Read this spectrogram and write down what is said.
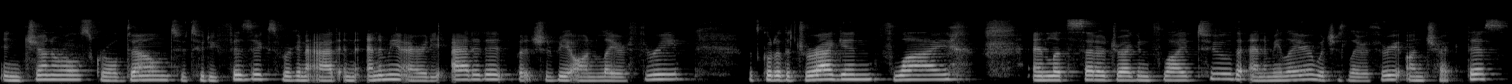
In general, scroll down to 2D physics. We're going to add an enemy. I already added it, but it should be on layer 3. Let's go to the dragonfly and let's set our dragonfly to the enemy layer, which is layer 3. Uncheck this.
